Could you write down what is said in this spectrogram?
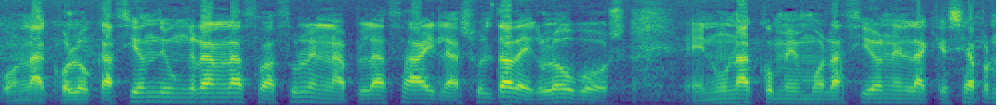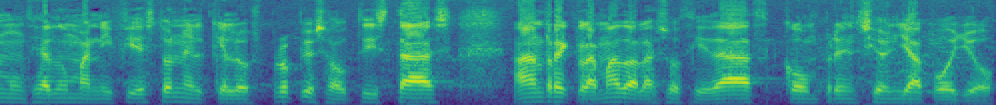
con la colocación de un gran lazo azul en la plaza y la suelta de globos, en una conmemoración en la que se ha pronunciado un manifiesto en el que los propios autistas han reclamado a la sociedad comprensión y apoyo.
